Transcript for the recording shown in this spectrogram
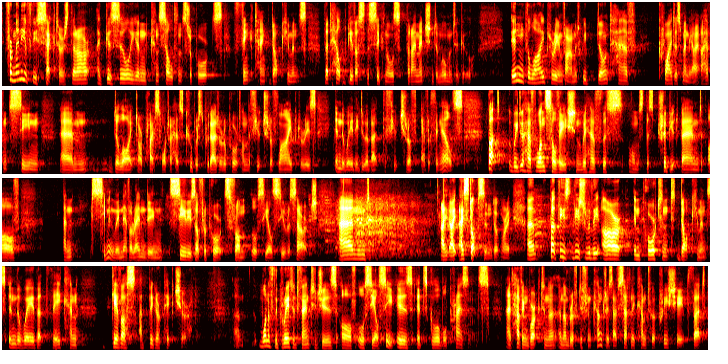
For many of these sectors, there are a gazillion consultants' reports, think tank documents that help give us the signals that I mentioned a moment ago. In the library environment, we don't have quite as many. I, I haven't seen um, Deloitte or PricewaterhouseCoopers put out a report on the future of libraries in the way they do about the future of everything else. But we do have one salvation. We have this almost this tribute band of an seemingly never-ending series of reports from OCLC research. And I, I, I, stop soon, don't worry. Um, but these, these really are important documents in the way that they can give us a bigger picture. Um, one of the great advantages of OCLC is its global presence. And having worked in a, a number of different countries, I've certainly come to appreciate that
